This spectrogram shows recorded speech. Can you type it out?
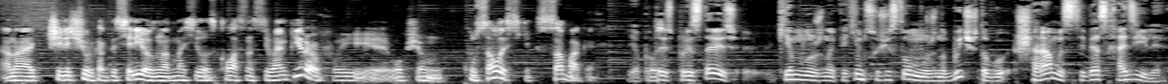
Она чересчур как-то серьезно относилась к классности вампиров и, в общем, кусалась как собака. Я пытаюсь представить, кем нужно, каким существом нужно быть, чтобы шрамы с тебя сходили.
